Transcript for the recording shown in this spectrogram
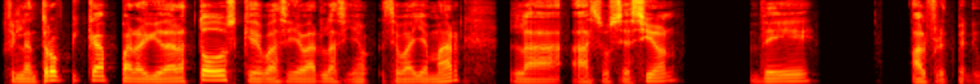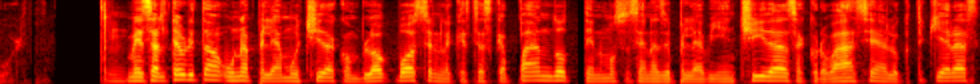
filantrópica para ayudar a todos que va a llevar la, se va a llamar la Asociación de Alfred Pennyworth. Me salté ahorita una pelea muy chida con Blockbuster en la que está escapando. Tenemos escenas de pelea bien chidas, acrobacia, lo que tú quieras.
